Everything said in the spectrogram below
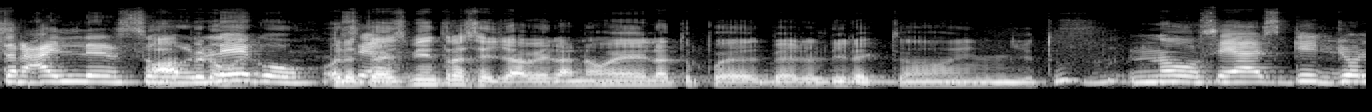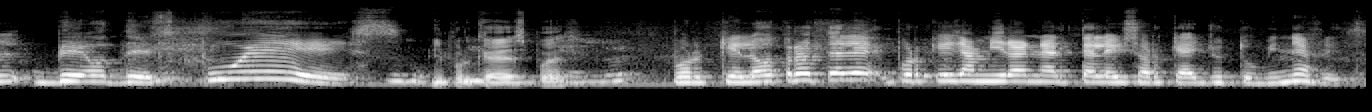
trailers o Ah, pero, Lego, pero o sea, entonces mientras ella ve la novela, tú puedes ver el directo en YouTube. no, o sea, es que yo veo después. ¿Y por qué después? Porque el otro tele, porque ella mira en el televisor que hay YouTube y Netflix.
